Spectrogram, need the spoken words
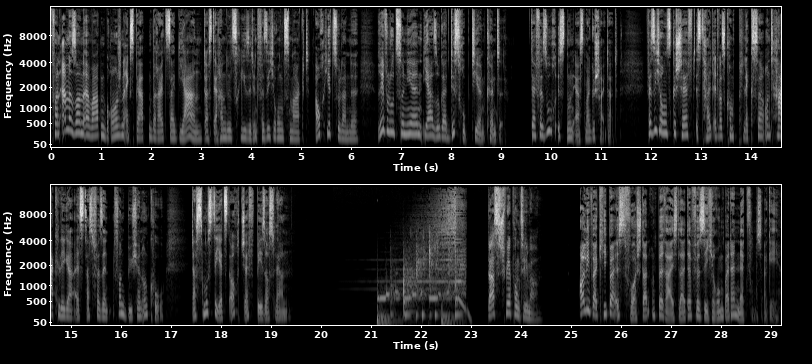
von Amazon erwarten Branchenexperten bereits seit Jahren, dass der Handelsriese den Versicherungsmarkt auch hierzulande revolutionieren, ja sogar disruptieren könnte. Der Versuch ist nun erstmal gescheitert. Versicherungsgeschäft ist halt etwas komplexer und hakeliger als das Versenden von Büchern und Co. Das musste jetzt auch Jeff Bezos lernen. Das Schwerpunktthema. Oliver Kieper ist Vorstand und Bereichsleiter für Sicherung bei der Netfonds AG.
